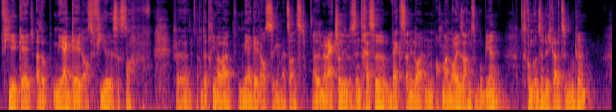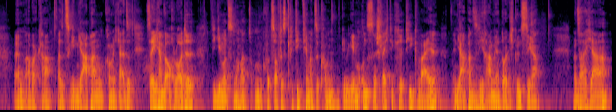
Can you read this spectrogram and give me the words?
viel Geld, also mehr Geld aus viel ist es noch äh, untertrieben, aber mehr Geld auszugeben als sonst. Also man merkt schon, das Interesse wächst an den Leuten, auch mal neue Sachen zu probieren. Das kommt uns natürlich gerade zugute. Ähm, aber klar, also gegen Japan komme ich gar Also tatsächlich haben wir auch Leute, die geben uns nochmal, um kurz auf das Kritikthema zu kommen, die geben uns eine schlechte Kritik, weil in Japan sind die Rahmen ja deutlich günstiger. Dann sage ich, ja,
